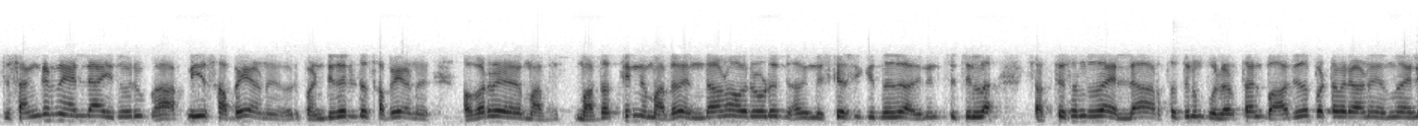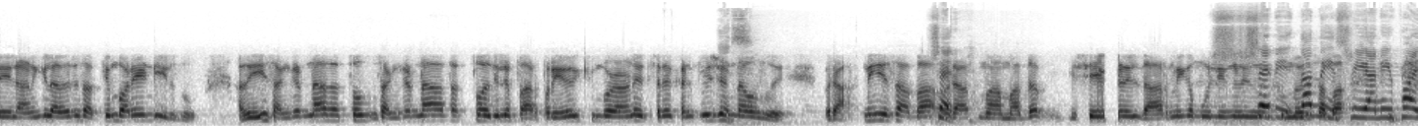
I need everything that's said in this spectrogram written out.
ഇത് സംഘടനയല്ല ഇതൊരു ആത്മീയ സഭയാണ് ഒരു പണ്ഡിതരുടെ സഭയാണ്. അവർ മത മതത്തിന് മതം എന്താണോ അവരോട് നിഷ്കർഷിക്കുന്നത് അതിനനുസരിച്ചുള്ള സത്യസന്ധത എല്ലാ അർത്ഥത്തിലും പുലർത്താൻ ബാധ്യതപ്പെട്ടവരാണ് എന്ന നിലയിലാണെങ്കിൽ അവർ സത്യം പറയേണ്ടിയിരുന്നു. അത് ഈ സംഘടനാ തത്വം സംഘടനാ തത്വം അതിൽ പ്രയോഗിക്കുമ്പോഴാണ് ഇത്ര കൺഫ്യൂഷൻ ഉണ്ടാവുന്നത്. ഒരു ആത്മീയ സഭ ഒരു മത വിഷയങ്ങളിൽ ധാർമ്മിക മൂല്യങ്ങളിൽ നിൽക്കുന്ന സഭ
